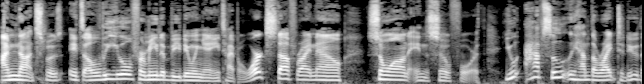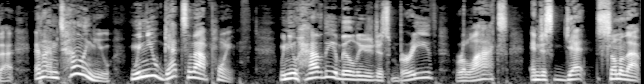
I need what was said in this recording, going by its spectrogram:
I'm not supposed, it's illegal for me to be doing any type of work stuff right now, so on and so forth. You absolutely have the right to do that. And I'm telling you, when you get to that point, when you have the ability to just breathe, relax, and just get some of that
